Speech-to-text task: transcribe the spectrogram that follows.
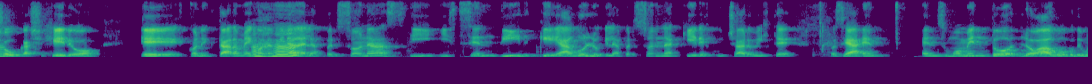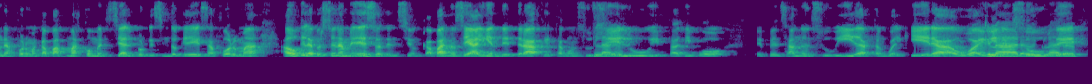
show callejero es conectarme con la mirada de las personas y, y, sentir que hago lo que la persona quiere escuchar, ¿viste? O sea, en, en su momento lo hago de una forma capaz más comercial porque siento que de esa forma hago que la persona me dé su atención. Capaz, no sé, alguien detrás que está con su celu y está tipo eh, pensando en su vida, está en cualquiera, o ahí viene el subte.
